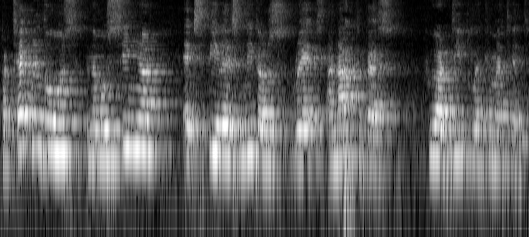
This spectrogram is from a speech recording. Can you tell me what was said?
particularly those in the most senior, experienced leaders, reps and activists who are deeply committed.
